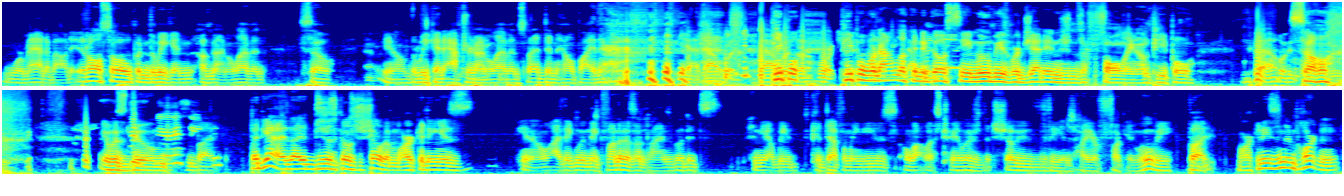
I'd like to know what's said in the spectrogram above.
were mad about it. It also opened the weekend of 9/11, so you know the weekend after 9/11, so that didn't help either. Yeah, that was that people. was unfortunate. people were not looking to go was- see movies where jet engines are falling on people, That was so it was doomed. But but yeah, that just goes to show that marketing is, you know, I think we make fun of it sometimes, but it's and yeah, we could definitely use a lot less trailers that show you the entire fucking movie. But marketing isn't important.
